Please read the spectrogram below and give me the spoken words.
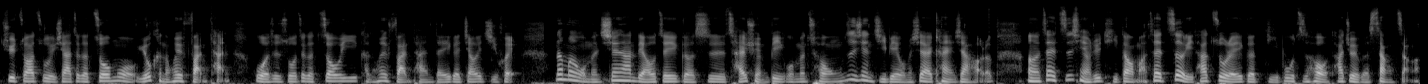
去抓住一下这个周末有可能会反弹，或者是说这个周一可能会反弹的一个交易机会。那么我们现在聊这个是柴犬币，我们从日线级别我们先来看一下好了。呃，在之前有去提到嘛，在这里它做了一个底部之后，它就有个上涨啊，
